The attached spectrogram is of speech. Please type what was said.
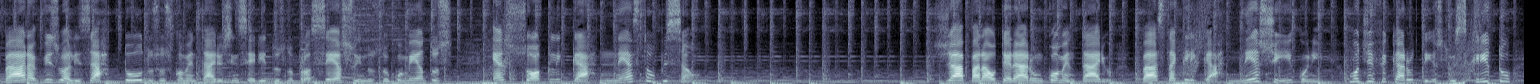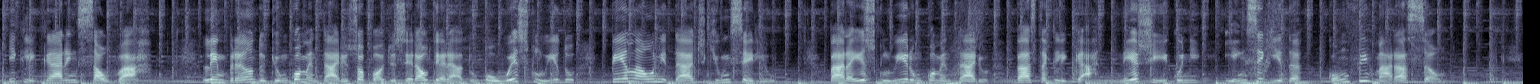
Para visualizar todos os comentários inseridos no processo e nos documentos, é só clicar nesta opção. Já para alterar um comentário, basta clicar neste ícone, modificar o texto escrito e clicar em Salvar. Lembrando que um comentário só pode ser alterado ou excluído pela unidade que o inseriu. Para excluir um comentário, basta clicar neste ícone e, em seguida, confirmar a ação.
